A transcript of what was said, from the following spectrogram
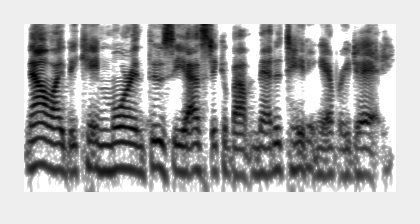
Now I became more enthusiastic about meditating every day.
